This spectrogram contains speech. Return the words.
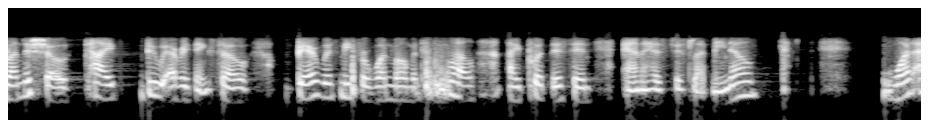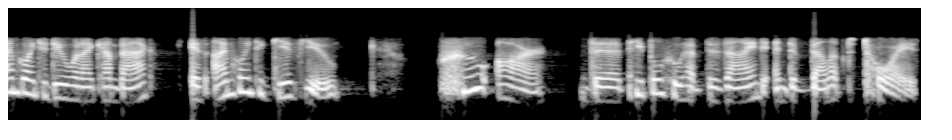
run the show, type, do everything. So bear with me for one moment while I put this in. Anna has just let me know. What I'm going to do when I come back is I'm going to give you who are the people who have designed and developed toys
